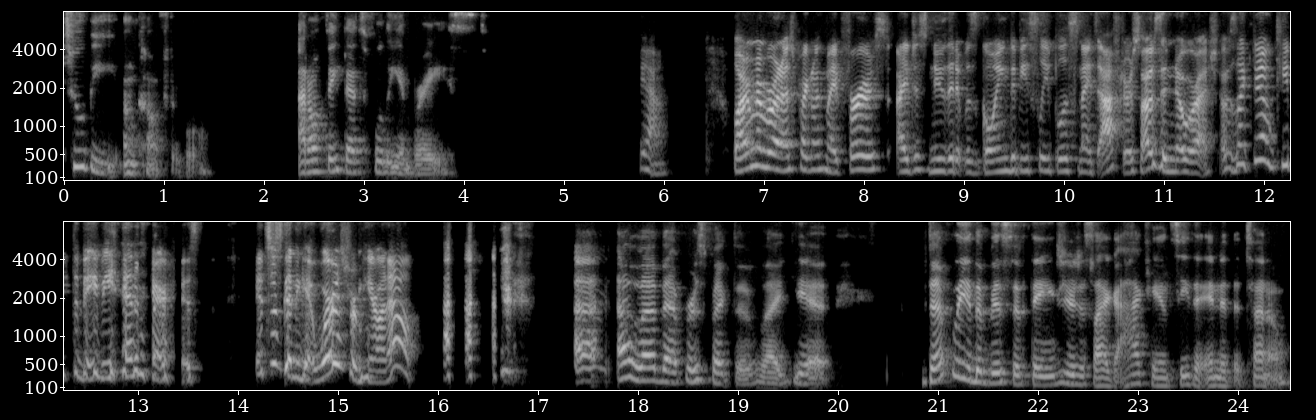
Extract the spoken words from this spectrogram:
to be uncomfortable i don't think that's fully embraced yeah well, I remember when I was pregnant with my first, I just knew that it was going to be sleepless nights after. So I was in no rush. I was like, no, keep the baby in there it's just going to get worse from here on out. I, I love that perspective. Like, yeah, definitely in the midst of things, you're just like, I can't see the end of the tunnel.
